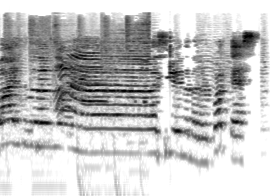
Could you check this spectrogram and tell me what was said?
bye teman-teman see you in another podcast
